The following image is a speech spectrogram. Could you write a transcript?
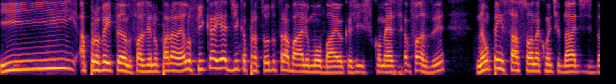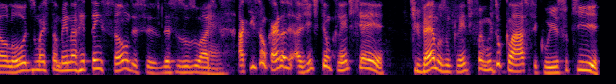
E aproveitando, fazendo um paralelo, fica aí a dica para todo o trabalho mobile que a gente comece a fazer não pensar só na quantidade de downloads, mas também na retenção desses, desses usuários. É. Aqui em São Carlos, a gente tem um cliente que é, tivemos um cliente que foi muito clássico, isso que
